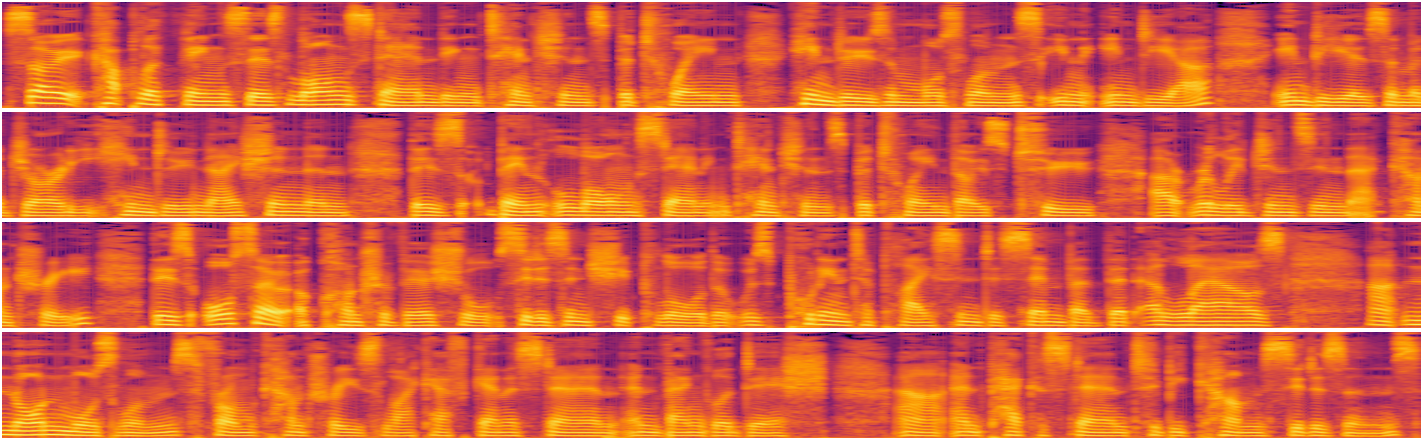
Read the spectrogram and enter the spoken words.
So, a couple of things. There's long standing tensions between Hindus and Muslims in India. India is a majority Hindu nation, and there's been long standing tensions between those two uh, religions in that country. There's also a controversial citizenship law that was put into place in December that allows uh, non Muslims from countries like Afghanistan and Bangladesh uh, and Pakistan to become citizens.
